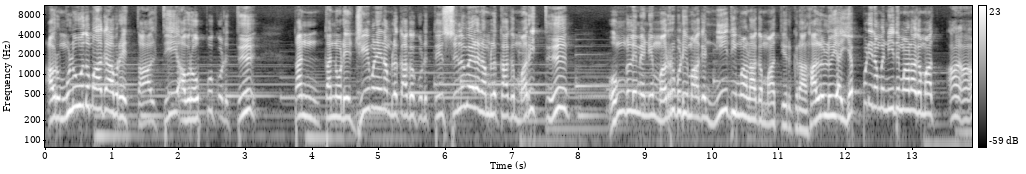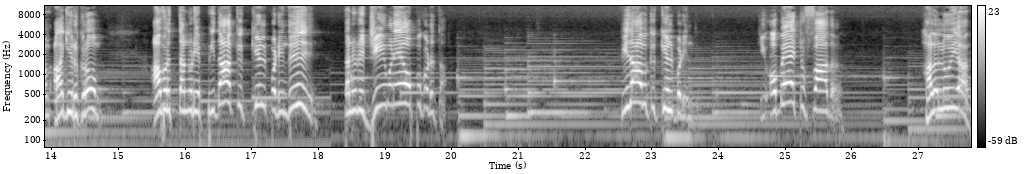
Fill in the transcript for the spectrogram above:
அவர் முழுவதுமாக அவரை தாழ்த்தி அவர் ஒப்பு கொடுத்து தன் தன்னுடைய ஜீவனை நம்மளுக்காக கொடுத்து சிலுவையில நம்மளுக்காக மறித்து உங்களையும் என்னையும் மறுபடியுமாக நீதிமானாக மாற்றி இருக்கிறார் எப்படி நம்ம நீதிமானாக மா ஆகியிருக்கிறோம்? அவர் தன்னுடைய பிதாக்கு கீழ்ப்படிந்து தன்னுடைய ஜீவனே ஒப்பு கொடுத்தார். பிதாவுக்கு கீழ்ப்படிந்து. ஹலலூயா obeyed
